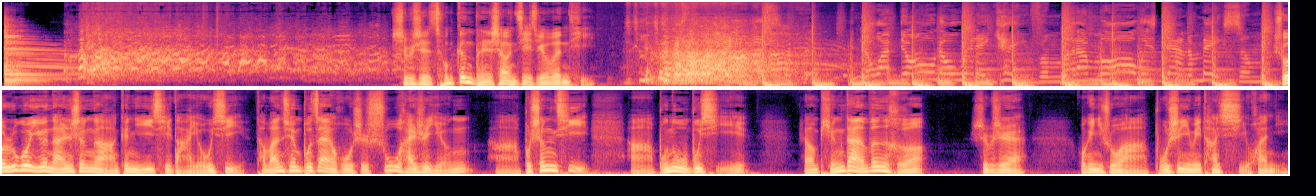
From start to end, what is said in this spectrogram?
是不是从根本上解决问题？说如果一个男生啊跟你一起打游戏，他完全不在乎是输还是赢啊，不生气啊，不怒不喜，然后平淡温和，是不是？我跟你说啊，不是因为他喜欢你，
